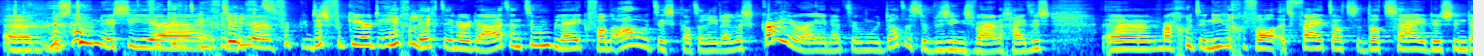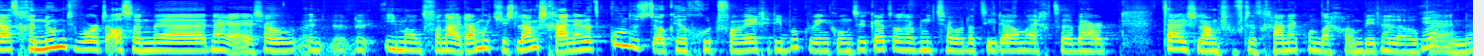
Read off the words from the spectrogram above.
Ehm, dus toen is hij... eh, Verkeerd ingelicht. toen, ver- dus verkeerd ingelicht, inderdaad. En toen bleek van, oh, het is Catharina Lescaille waar je naartoe moet. Dat is de bezienswaardigheid. Dus, eh, maar goed, in ieder geval het feit dat, dat zij dus inderdaad genoemd wordt als een, eh, nou ja, zo een, een- iemand van, nou, daar moet je eens langs gaan. En dat kon dus ook heel goed vanwege die boekwinkel natuurlijk. Het was ook niet zo dat hij dan echt bij haar thuis langs hoefde te gaan. Hij kon daar gewoon binnenlopen. Ja. En, eh,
